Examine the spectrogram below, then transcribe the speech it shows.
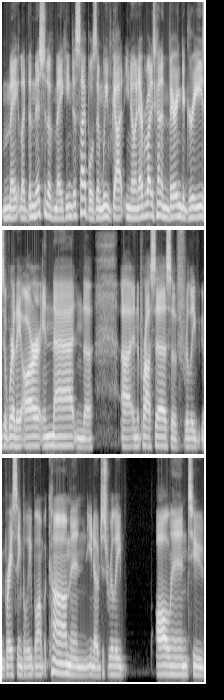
make, like the mission of making disciples. And we've got, you know, and everybody's kind of in varying degrees of where they are in that and the uh, in the process of really embracing believe belong become and, you know, just really all in to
